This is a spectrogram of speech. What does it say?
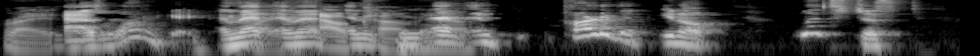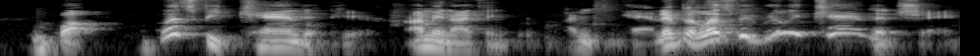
right. as Watergate, and that right. and that Outcome, and, yeah. and, and part of it, you know, let's just well, let's be candid here. I mean, I think I'm candid, but let's be really candid, Shane.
